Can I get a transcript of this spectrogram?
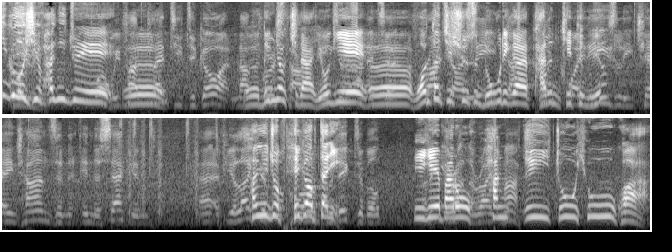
이것이 황의조의 어, 어, 능력치다. 여기에 어, 원터치 슛은 노구리가 다른 기트고요. 황의조 패가 없다니. 이게 바로 황의조 효과.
